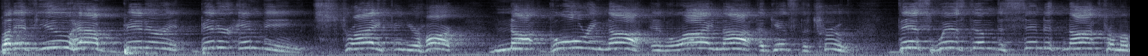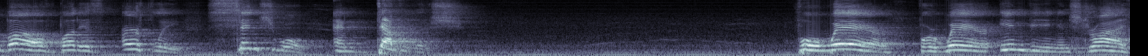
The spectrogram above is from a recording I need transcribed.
But if you have bitter, bitter envying, strife in your heart, not glory not and lie not against the truth. This wisdom descendeth not from above, but is earthly, sensual, and devilish. For where, for where envying and strife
